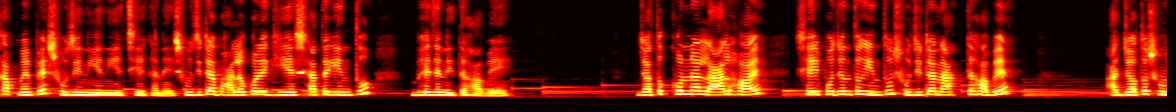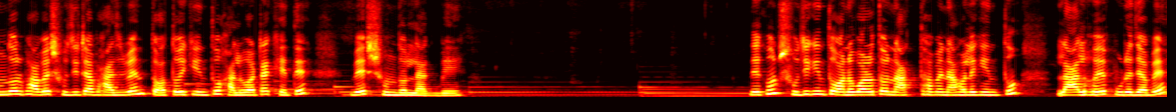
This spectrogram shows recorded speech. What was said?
কাপ মেপে সুজি নিয়ে নিয়েছি এখানে। সুজিটা ভালো করে ঘিয়ের সাথে কিন্তু ভেজে নিতে হবে। যতক্ষণ না লাল হয়, সেই পর্যন্ত কিন্তু সুজিটা নাড়তে হবে। আর যত সুন্দরভাবে সুজিটা ভাজবেন, ততই কিন্তু হালুয়াটা খেতে বেশ সুন্দর লাগবে। দেখুন, সুজি কিন্তু অনবরত নাড়তে হবে, না হলে কিন্তু লাল হয়ে পুড়ে যাবে।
